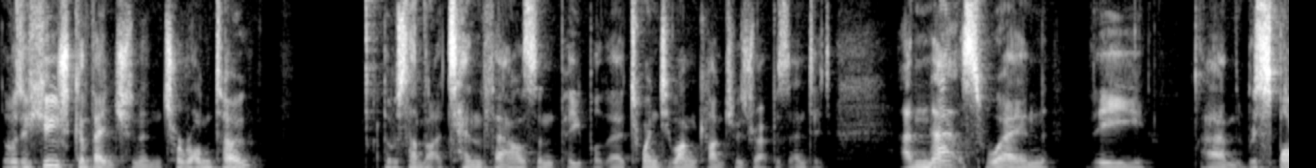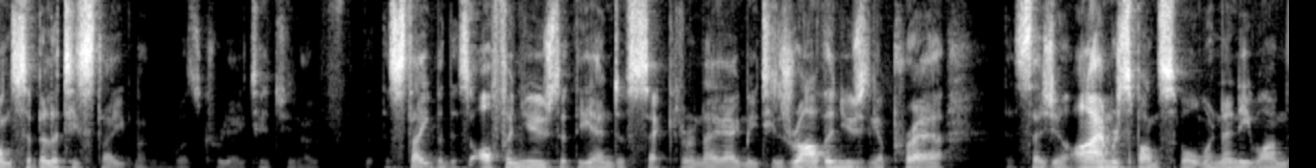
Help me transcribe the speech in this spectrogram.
There was a huge convention in Toronto. There was something like 10,000 people there, 21 countries represented. And that's when the um, responsibility statement was created. You know, the statement that's often used at the end of secular and AA meetings, rather than using a prayer that says, you know, I am responsible when anyone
